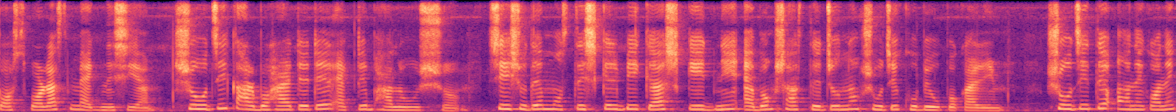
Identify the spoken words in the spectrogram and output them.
phosphorus, magnesium. সুজি কার্বোহাইড্রেটের একটি ভালো উৎস। শিশুদের মস্তিষ্কের বিকাশ, কিডনি এবং স্বাস্থ্যের জন্য সুজি খুবই উপকারী। সুজিতে অনেক অনেক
